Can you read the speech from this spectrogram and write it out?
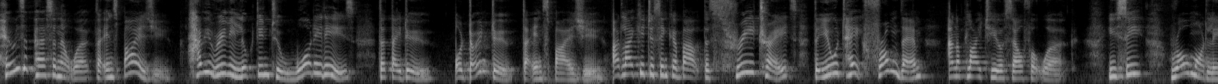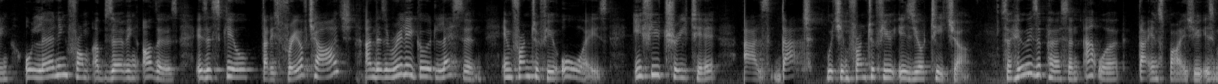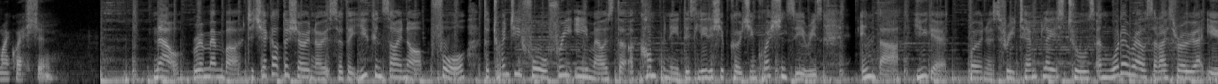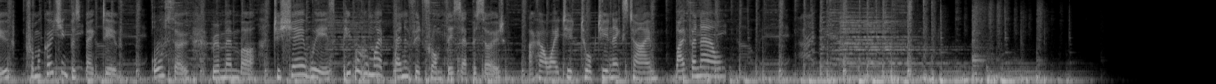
Who is a person at work that inspires you? Have you really looked into what it is that they do or don't do that inspires you. I'd like you to think about the three traits that you will take from them and apply to yourself at work. You see, role modeling or learning from observing others is a skill that is free of charge, and there's a really good lesson in front of you always if you treat it as that which in front of you is your teacher. So, who is a person at work that inspires you? Is my question. Now, remember to check out the show notes so that you can sign up for the 24 free emails that accompany this leadership coaching question series. In that, you get bonus free templates, tools, and whatever else that I throw at you from a coaching perspective. Also, remember to share with people who might benefit from this episode. I can't wait to talk to you next time. Bye for now.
